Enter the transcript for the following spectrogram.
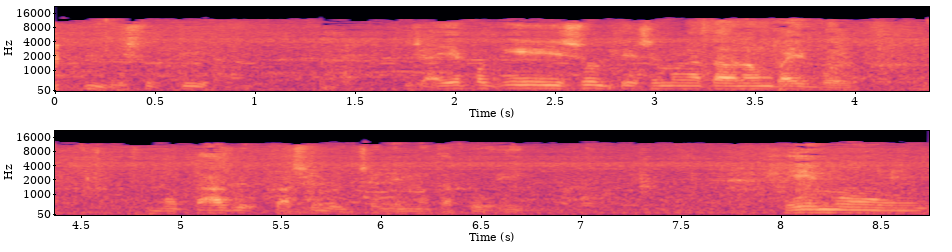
isultihan siya ay pag isulti sa mga tao ng Bible, mutago kasulod sa limang katuig. Himong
